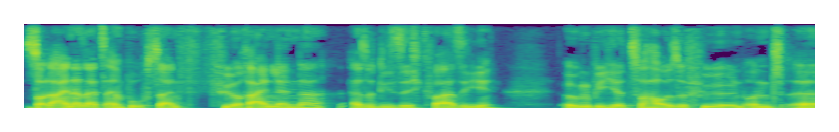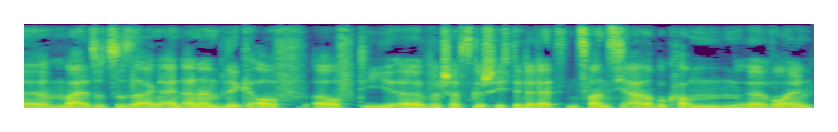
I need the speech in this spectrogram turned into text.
soll einerseits ein Buch sein für Rheinländer, also die sich quasi irgendwie hier zu Hause fühlen und äh, mal sozusagen einen anderen Blick auf, auf die äh, Wirtschaftsgeschichte der letzten 20 Jahre bekommen äh, wollen.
